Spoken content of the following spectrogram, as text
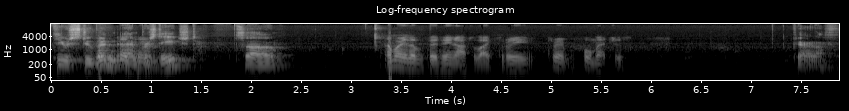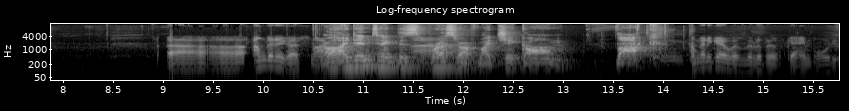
he was stupid and prestiged. So, I'm already level 13 after like three, three, four matches. fair enough. Uh, I'm gonna go sniper. Oh, I didn't take the Ah. suppressor off my Chicom. Fuck. I'm gonna go with a little bit of game audio.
